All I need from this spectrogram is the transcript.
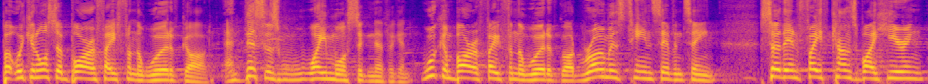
But we can also borrow faith from the Word of God. And this is way more significant. We can borrow faith from the Word of God. Romans 10 17. So then faith comes by hearing,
